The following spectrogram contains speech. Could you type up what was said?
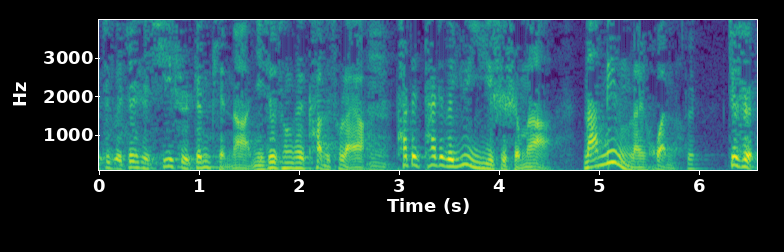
这个真是稀世珍品呐、你就从可以看得出来啊，嗯它的它这个寓意是什么啊？拿命来换呐、对，就是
